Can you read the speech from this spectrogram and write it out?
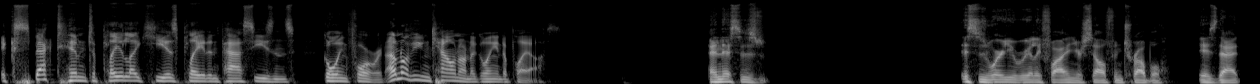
expect him to play like he has played in past seasons going forward i don't know if you can count on it going into playoffs and this is this is where you really find yourself in trouble is that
